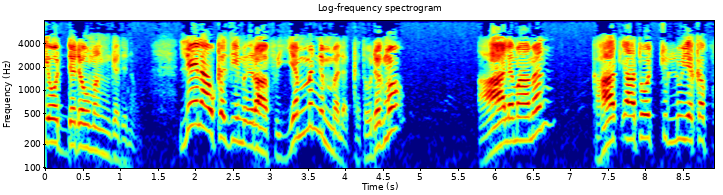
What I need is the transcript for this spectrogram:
የወደደው መንገድ ነው። ሌላው ከዚህ ምዕራፍ የምንመለከተው ደግሞ አለማመን ከኀጢአቶች ሁሉ የከፋ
